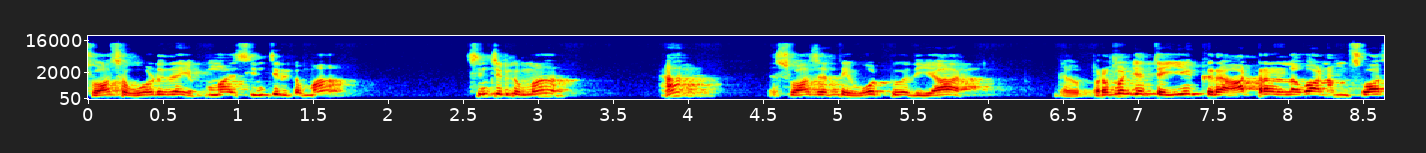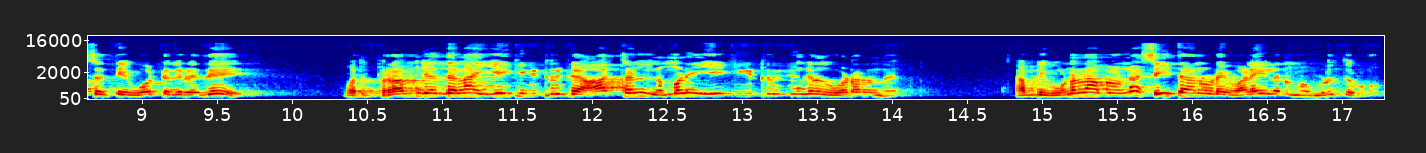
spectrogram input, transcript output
சுவாசம் ஓடுதா எப்பமா செஞ்சிருக்கமா? செஞ்சிருக்கமா? ஆ? சுவாசத்தை ஓட்டுவது யார்? இந்த பிரபஞ்சத்தை இயக்குற ஆற்றல் அல்லவா நம் சுவாசத்தை ஓட்டுகிறது? ஒரு பிரபஞ்சத்தெல்லாம் இயக்கிக்கிட்டு இருக்க ஆற்றல் நம்மளே இயக்கிக்கிட்டு இருக்குங்கிறது உணரணும் அப்படி உணராமன்னா சைத்தானுடைய வலையில நம்ம விழுந்துருவோம்.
